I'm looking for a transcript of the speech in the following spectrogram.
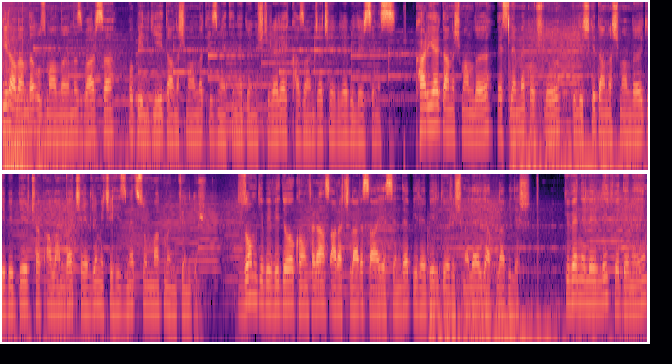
Bir alanda uzmanlığınız varsa bu bilgiyi danışmanlık hizmetine dönüştürerek kazanca çevirebilirsiniz. Kariyer danışmanlığı, beslenme koçluğu, ilişki danışmanlığı gibi birçok alanda çevrim içi hizmet sunmak mümkündür. Zoom gibi video konferans araçları sayesinde birebir görüşmeler yapılabilir. Güvenilirlik ve deneyim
